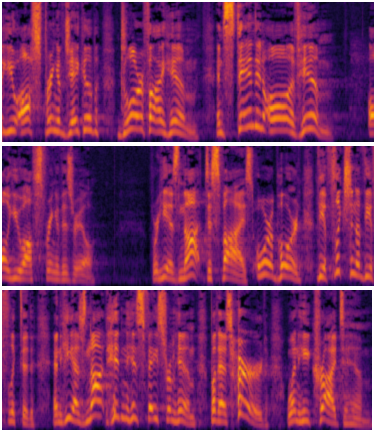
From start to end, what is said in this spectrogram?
you offspring of Jacob, glorify him and stand in awe of him, all you offspring of Israel. For he has not despised or abhorred the affliction of the afflicted, and he has not hidden his face from him, but has heard when he cried to him.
